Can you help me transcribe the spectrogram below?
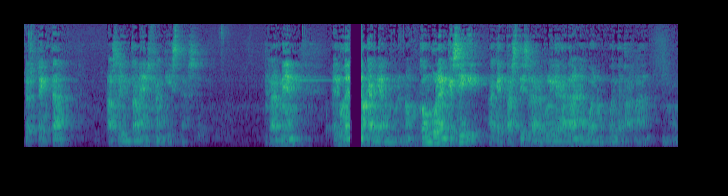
respecte als ajuntaments franquistes. Realment, el model no ha canviat molt. No? Com volem que sigui aquest pastís de la República Catalana? Bueno, ho hem de parlar. No,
